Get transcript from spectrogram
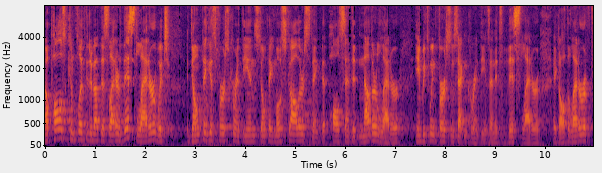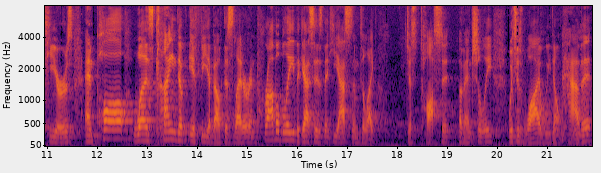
Now, Paul's conflicted about this letter. This letter, which I don't think is 1 Corinthians, don't think most scholars think that Paul sent another letter in between 1st and 2nd Corinthians, and it's this letter. They call it the letter of tears. And Paul was kind of iffy about this letter, and probably the guess is that he asked them to like just toss it eventually, which is why we don't have it.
